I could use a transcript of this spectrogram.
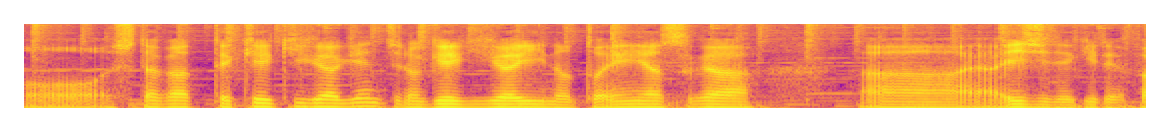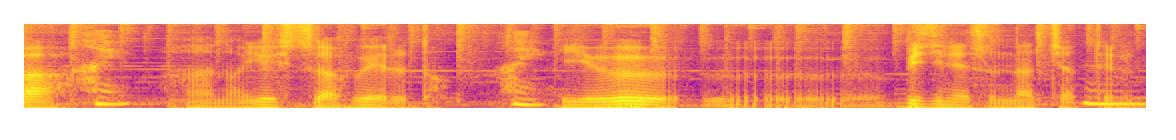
おしたがって景気が現地の景気がいいのと円安があー維持できればはい。あの輸出は増えると。はい。いうビジネスになっちゃってると。うん。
